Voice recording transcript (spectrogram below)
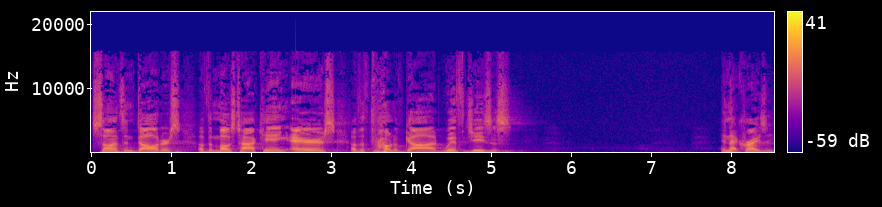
sons and daughters of the Most High King, heirs of the throne of God with Jesus. Isn't that crazy?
